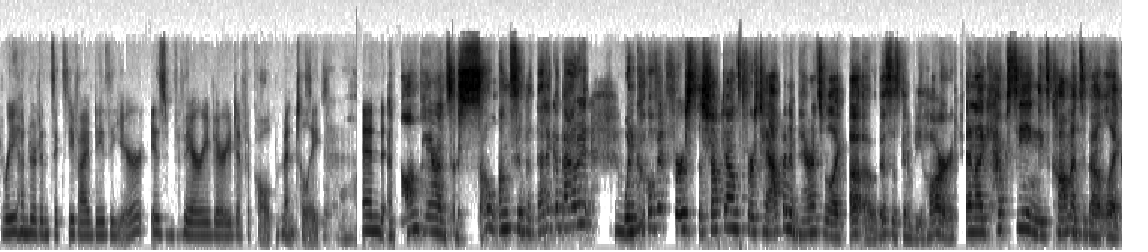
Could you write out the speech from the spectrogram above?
365 days a year is very very difficult mentally. And, and non-parents are so unsympathetic about it. Mm-hmm. when covid first the shutdowns first happened and parents were like uh-oh this is going to be hard. And i kept seeing these comments about like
